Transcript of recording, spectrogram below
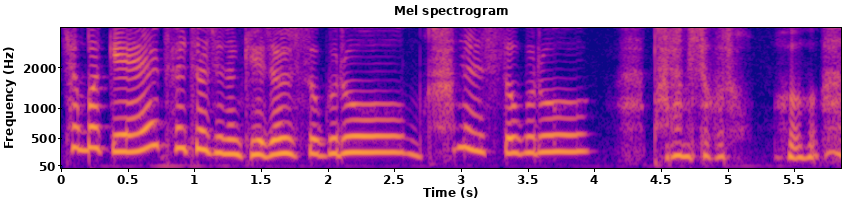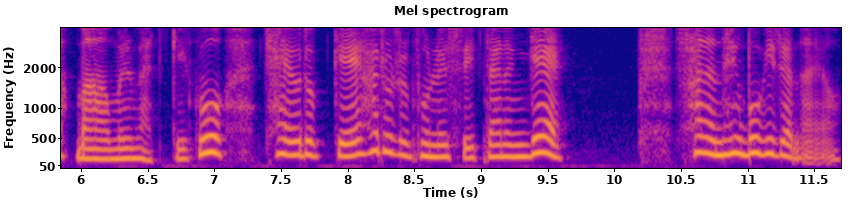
창밖에 펼쳐지는 계절 속으로, 하늘 속으로, 바람 속으로 마음을 맡기고 자유롭게 하루를 보낼 수 있다는 게 사는 행복이잖아요.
